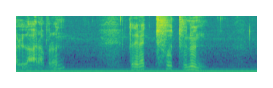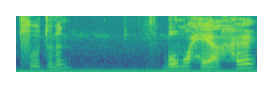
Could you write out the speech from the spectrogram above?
lot of는 그 다음에 to do는 to do는 뭐뭐 해야 할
